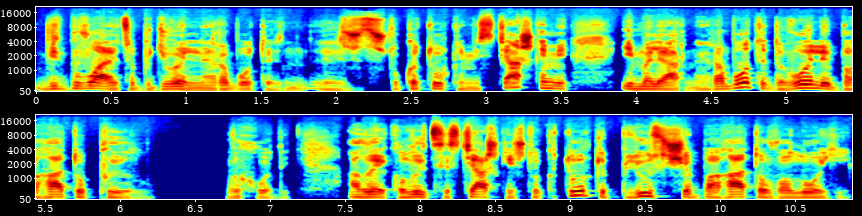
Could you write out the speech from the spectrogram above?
відбуваються будівельні роботи з- з штукатурками, стяжками і малярні роботи, доволі багато пилу виходить. Але коли це стяжки і штукатурки, плюс ще багато вологі.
